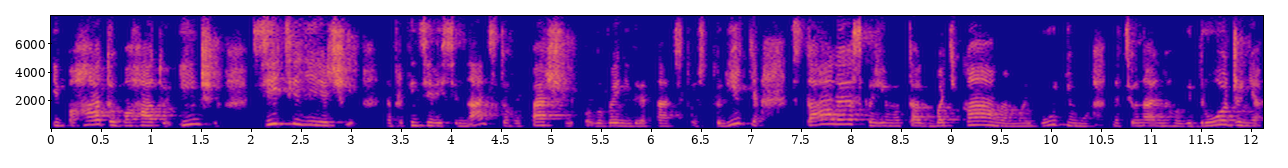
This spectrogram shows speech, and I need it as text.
і багато-багато інших. Всі ці діячі наприкінці 18-го, першій половині 19 століття стали, скажімо так, батьками в майбутньому національного відродження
